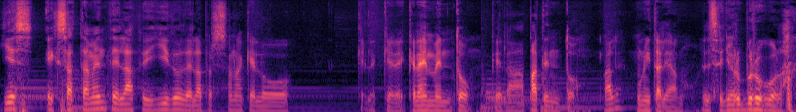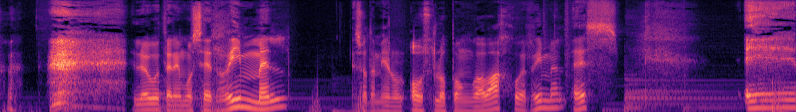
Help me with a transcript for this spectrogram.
y es exactamente el apellido de la persona que lo que, que, que la inventó, que la patentó, ¿vale? Un italiano, el señor Brugola. Luego tenemos el Rimmel, eso también os lo pongo abajo, el Rimmel es... Eh,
